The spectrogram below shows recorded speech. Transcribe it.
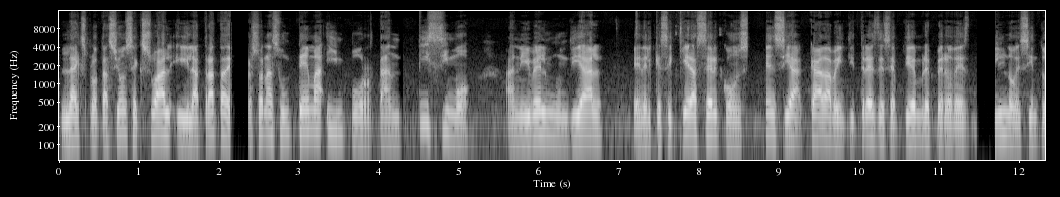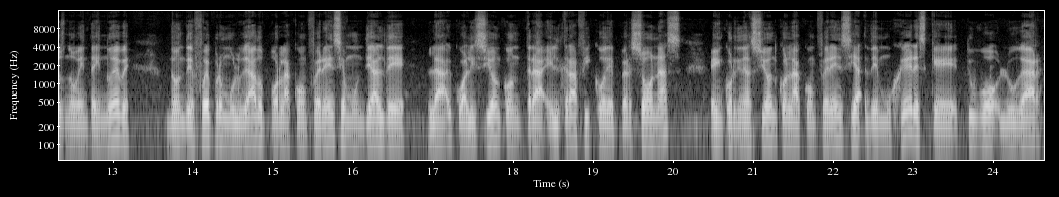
la Explotación Sexual y la Trata de Personas, un tema importantísimo a nivel mundial en el que se quiere hacer conciencia cada 23 de septiembre, pero desde 1999, donde fue promulgado por la Conferencia Mundial de la Coalición contra el Tráfico de Personas, en coordinación con la Conferencia de Mujeres que tuvo lugar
